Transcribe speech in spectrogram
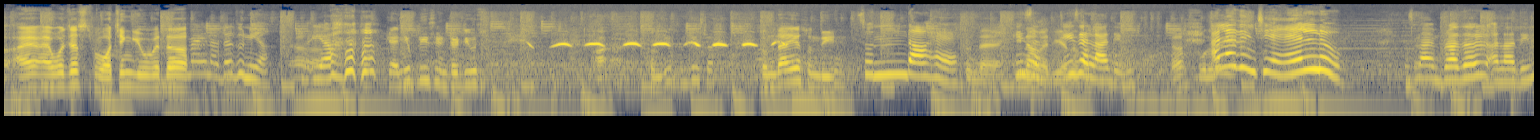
I, I was just watching you with the. मैं another दुनिया yeah Can you please introduce? सुंदी सुंदी सर सुंदा है या सुंदी है सुंदा है सुंदा है की नाम है जी he's Aladdin हाँ, बोलो। Aladdin hello It's my brother Aladdin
